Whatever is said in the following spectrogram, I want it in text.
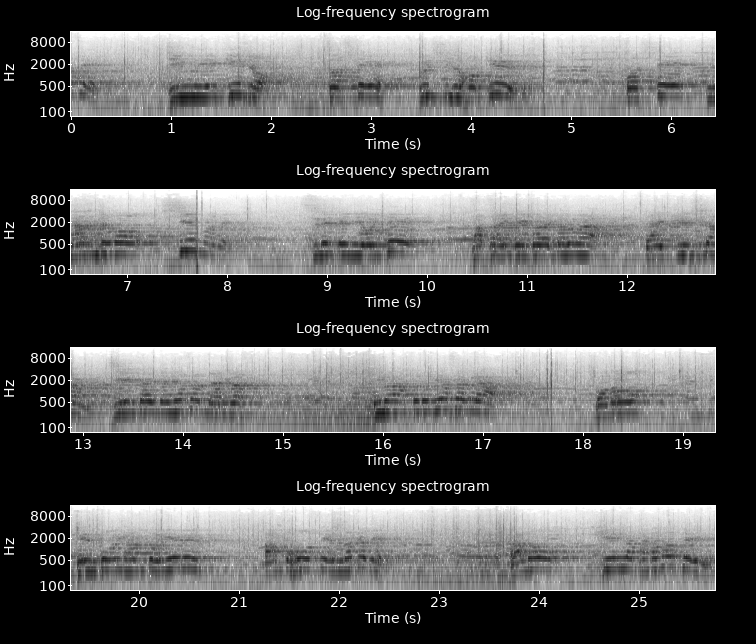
わせ人命救助そして物資の補給そして避難所の支援まで全てにおいて支えていただいたのが第9師団自衛隊の皆さんであります。今その皆さんがこの憲法違反といえる安保法制の中であの危険が高まっている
